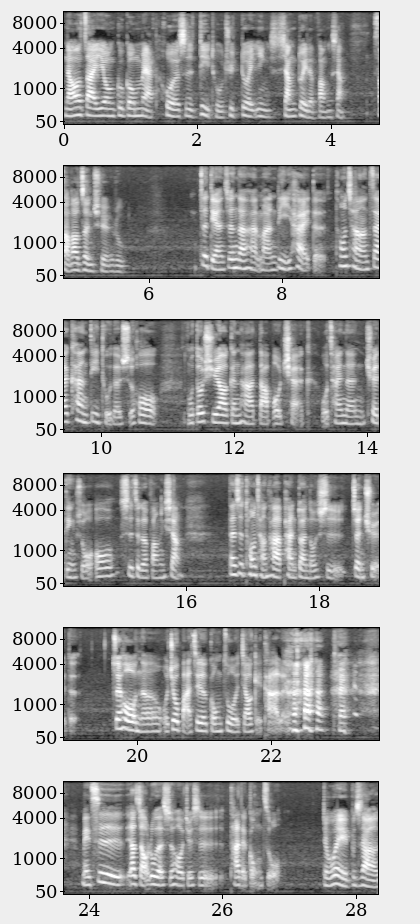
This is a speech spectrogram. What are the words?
然后再用 Google Map 或者是地图去对应相对的方向，找到正确路。这点真的还蛮厉害的。通常在看地图的时候，我都需要跟他 double check，我才能确定说哦，是这个方向。但是通常他的判断都是正确的。最后呢，我就把这个工作交给他了。对，每次要找路的时候，就是他的工作。对，我也不知道。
